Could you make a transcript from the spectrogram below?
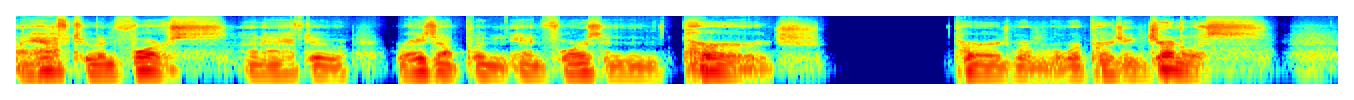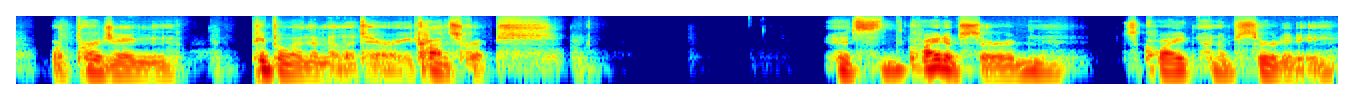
I have to enforce, and I have to raise up and enforce and purge. Purge. We're, we're purging journalists. We're purging people in the military, conscripts. It's quite absurd. It's quite an absurdity.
